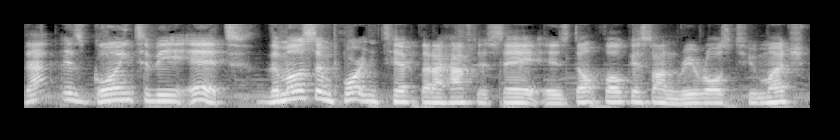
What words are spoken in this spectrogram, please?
that is going to be it. The most important tip that I have to say is don't focus on rerolls too much.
